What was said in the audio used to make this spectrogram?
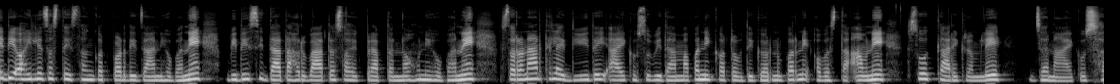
यदि अहिले जस्तै संकट पर्दै जाने हो भने विदेशी दाताहरूबाट सहयोग प्राप्त नहुने हो भने शरणार्थीलाई दिइँदै आएको सुविधामा पनि कटौती गर्नुपर्ने अवस्था आउने सो कार्यक्रमले जनाएको छ।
